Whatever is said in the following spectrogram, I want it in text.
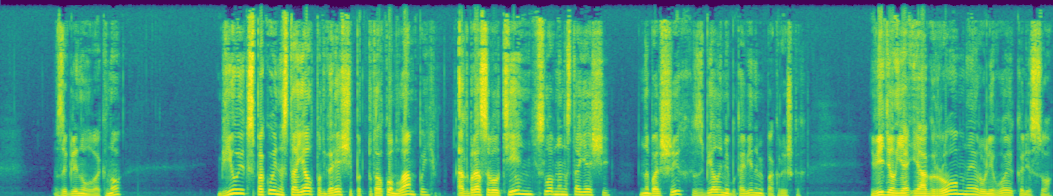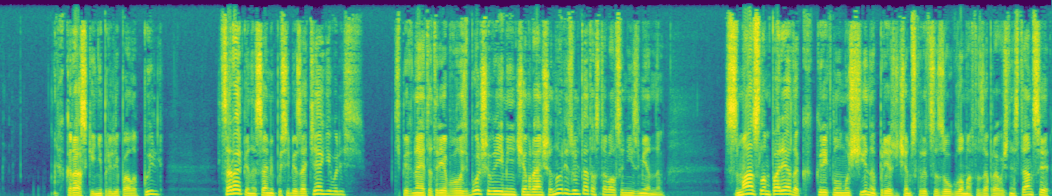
Заглянул в окно. Бьюик спокойно стоял под горящей под потолком лампой, отбрасывал тень, словно настоящий, на больших с белыми боковинами покрышках. Видел я и огромное рулевое колесо. К краске не прилипала пыль, царапины сами по себе затягивались. Теперь на это требовалось больше времени, чем раньше, но результат оставался неизменным. «С маслом порядок!» — крикнул мужчина, прежде чем скрыться за углом автозаправочной станции.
